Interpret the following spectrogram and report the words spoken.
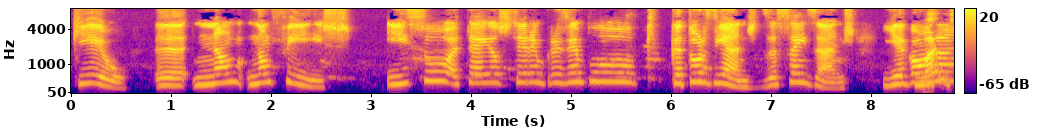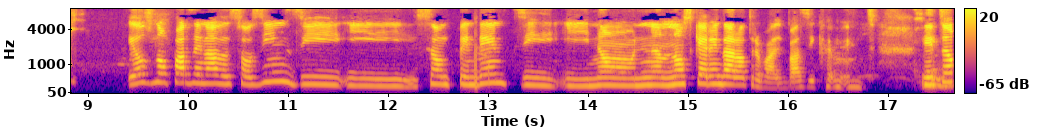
que eu uh, não, não fiz isso até eles terem, por exemplo, 14 anos, 16 anos, e agora eles não fazem nada sozinhos e, e são dependentes e, e não, não, não, se querem dar ao trabalho, basicamente. Sim. Então,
